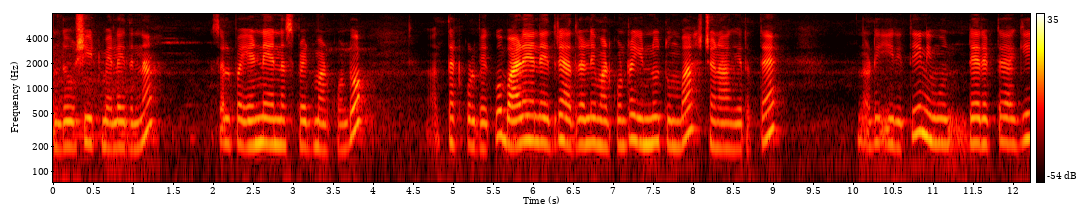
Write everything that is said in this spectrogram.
ಒಂದು ಶೀಟ್ ಮೇಲೆ ಇದನ್ನು ಸ್ವಲ್ಪ ಎಣ್ಣೆಯನ್ನು ಸ್ಪ್ರೆಡ್ ಮಾಡಿಕೊಂಡು ತಟ್ಕೊಳ್ಬೇಕು. ಬಾಳೆ ಎಲೆ ಇದ್ದರೆ ಅದರಲ್ಲಿ ಮಾಡಿಕೊಂಡ್ರೆ ಇನ್ನೂ ತುಂಬ ಚೆನ್ನಾಗಿರುತ್ತೆ. ನೋಡಿ, ಈ ರೀತಿ ನೀವು ಡೈರೆಕ್ಟಾಗಿ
